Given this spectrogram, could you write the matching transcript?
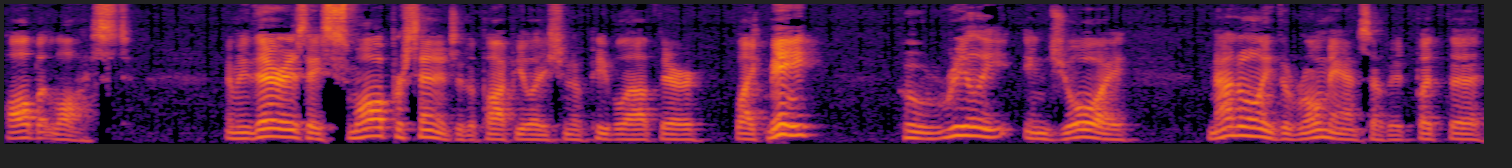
all but lost. I mean, there is a small percentage of the population of people out there like me who really enjoy not only the romance of it, but the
